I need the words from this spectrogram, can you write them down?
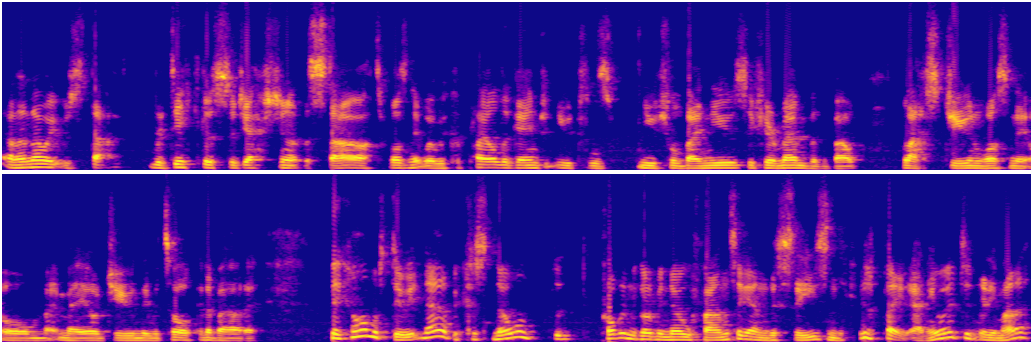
And I know it was that ridiculous suggestion at the start, wasn't it, where we could play all the games at neutrals neutral venues. If you remember about last June, wasn't it, or May or June, they were talking about it. They can almost do it now because no one probably going to be no fans again this season. They can just play it anyway. It didn't really matter.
